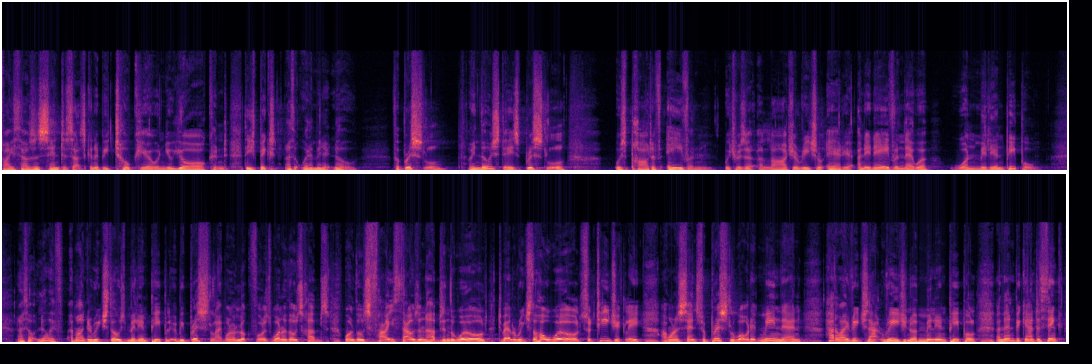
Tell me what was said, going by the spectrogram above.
5,000 centres, that's going to be Tokyo and New York and these big. And I thought, wait a minute, no. For Bristol, I mean, those days, Bristol was part of Avon, which was a, a larger regional area. And in Avon, there were one million people. And I thought, no, if am I going to reach those million people, it would be Bristol I want to look for as one of those hubs, one of those 5,000 hubs in the world to be able to reach the whole world. Strategically, I want a sense for Bristol. What would it mean then? How do I reach that region of a million people? And then began to think,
